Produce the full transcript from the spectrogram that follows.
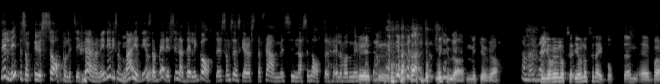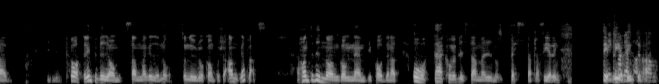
Det är lite som USA-politik där hörni. Det är liksom Mm, varje delstat väljer sina delegater som sen ska rösta fram med sina senater eller vad det nu heter. Precis. Mycket bra, mycket bra. Ja, men Men jag vill också, jag vill också där i botten eh, bara, pratade inte vi om San Marino som nu då kom på 22 plats? Har inte vi någon gång nämnt i podden att åh, det här kommer bli San Marinos bästa placering? Det, kan blev det inte va? om.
